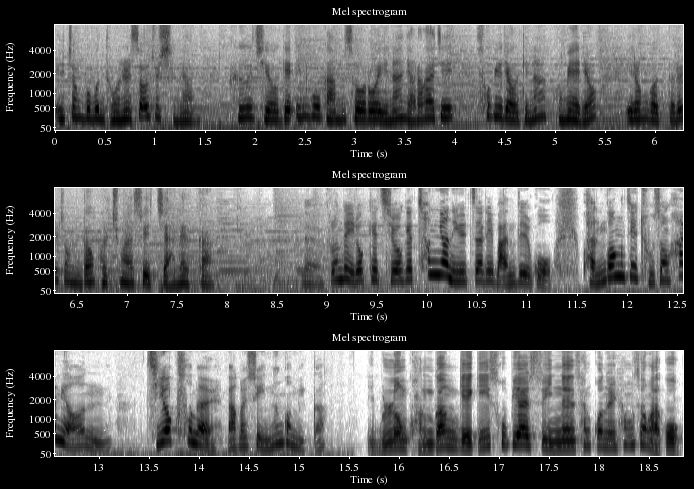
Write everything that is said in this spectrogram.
일정 부분 돈을 써주시면 그 지역의 인구 감소로 인한 여러 가지 소비력이나 구매력 이런 것들을 좀 더 벌충할 수 있지 않을까. 네, 그런데 이렇게 지역에 청년 일자리 만들고 관광지 조성하면 지역 소멸 막을 수 있는 겁니까? 이 물론 관광객이 소비할 수 있는 상권을 형성하고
